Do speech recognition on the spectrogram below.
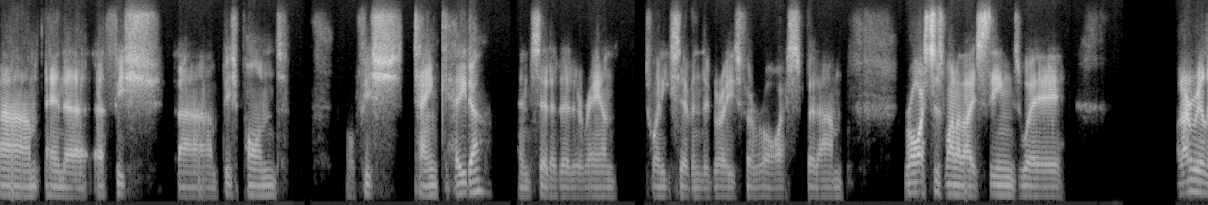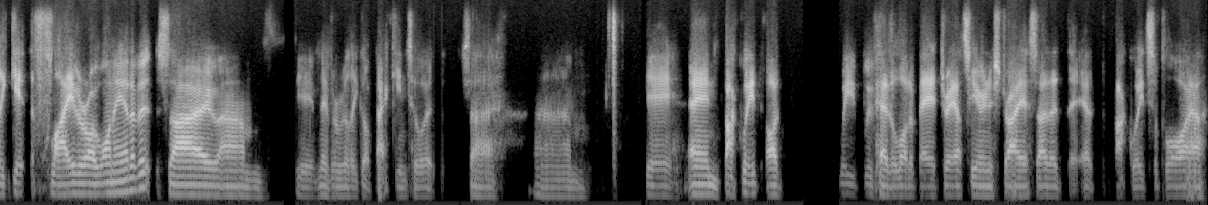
um, and a, a fish um, fish pond or fish tank heater and set it at around 27 degrees for rice. But um, rice is one of those things where I don't really get the flavour I want out of it. So um, yeah, never really got back into it. So um, yeah, and buckwheat, I we we've had a lot of bad droughts here in Australia, so that the buckwheat supplier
